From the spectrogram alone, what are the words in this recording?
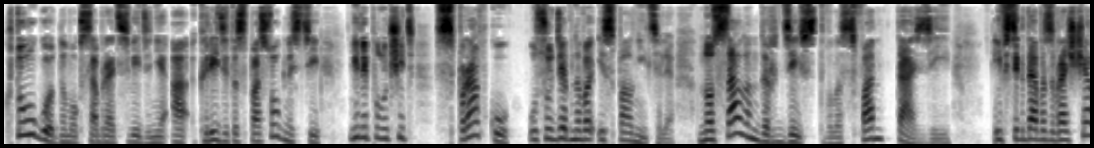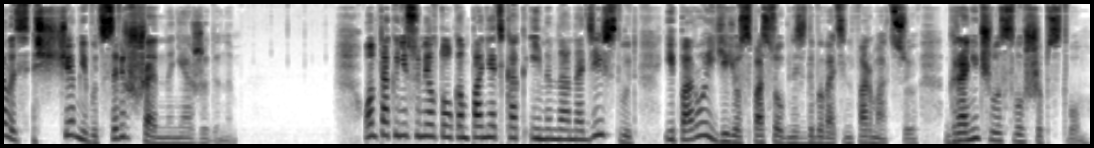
Кто угодно мог собрать сведения о кредитоспособности или получить справку у судебного исполнителя, но Саландер действовала с фантазией и всегда возвращалась с чем-нибудь совершенно неожиданным. Он так и не сумел толком понять, как именно она действует, и порой ее способность добывать информацию граничила с волшебством.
